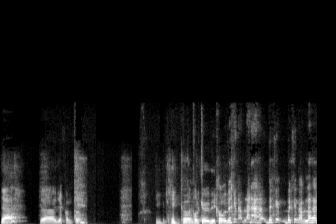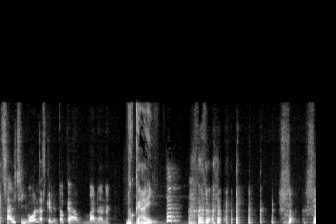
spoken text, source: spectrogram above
¿Ya? ya, ya contó. ¿Qué cosa? porque dijo, dejen hablar a, dejen, dejen hablar al salchi y bolas que le toca banana. Ok. ¿Qué,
